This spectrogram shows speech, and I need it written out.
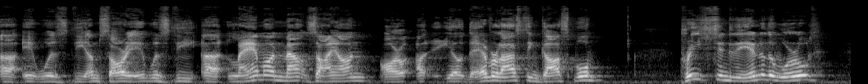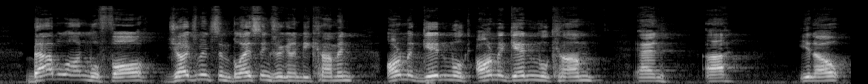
Uh, it was the. I'm sorry. It was the uh, Lamb on Mount Zion, or uh, you know, the everlasting gospel, preached into the end of the world. Babylon will fall. Judgments and blessings are going to be coming. Armageddon will Armageddon will come, and uh, you know,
